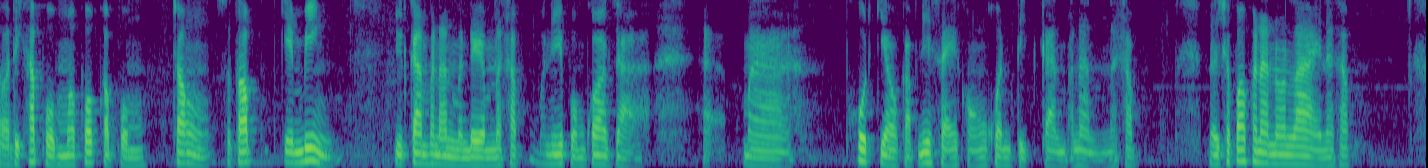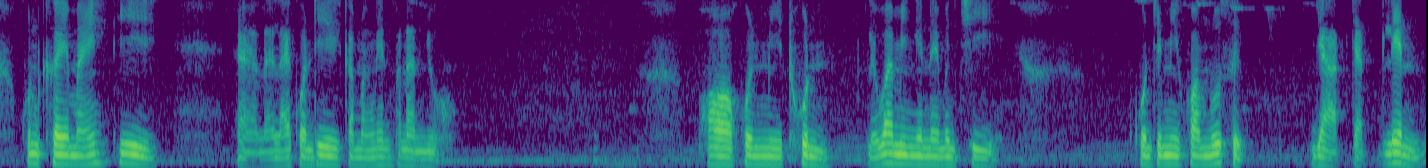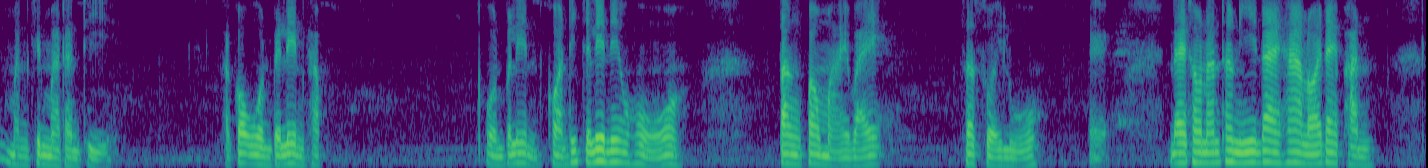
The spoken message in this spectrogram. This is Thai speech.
สวัสดีครับผมมาพบกับผมช่อง Stop Gaming หยุดการพนันเหมือนเดิมนะครับ วันนี้ผมก็จะมาพูดเกี่ยวกับนิสัยของคนติดการพนันนะครับ โดยเฉพาะพนันออนไลน์นะครับ คุณเคยไหมที่หลายๆ คนที่กำลังเล่นพนันอยู่ พอคุณมีทุนหรือว่ามีเงินในบัญชี คุณจะมีความรู้สึกอยากจะเล่นมันขึ้นมาทันที แล้วก็โอนไปเล่นครับ โอนไปเล่น ก่อนที่จะเล่นนี่โอ้โห ตั้งเป้าหมายไว้ซะสวยหรูเออได้เท่านั้นเท่านี้ได้ห้าร้อยได้พัน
